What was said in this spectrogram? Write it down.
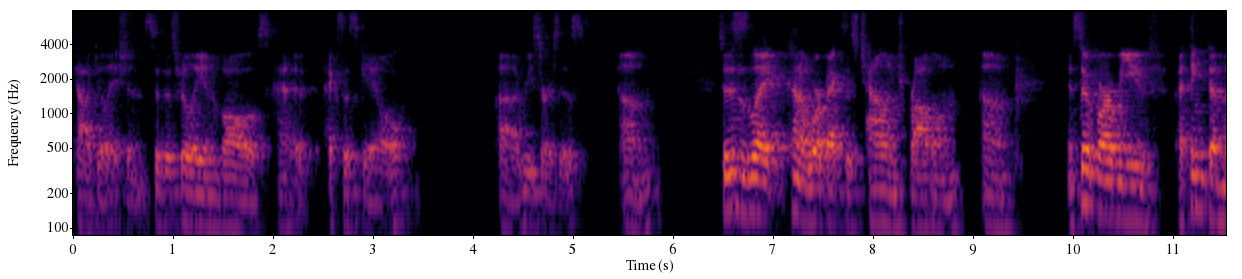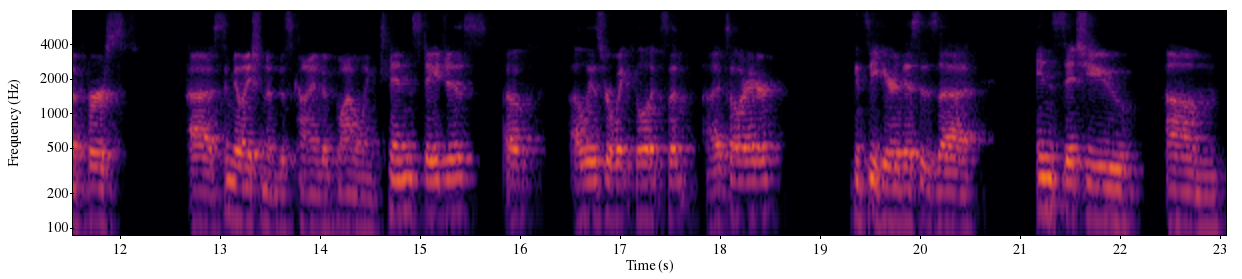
calculations. So this really involves kind of exascale uh, resources. Um, so this is like kind of WarpX's challenge problem. Um, and so far we've, I think, done the first uh, simulation of this kind of modeling 10 stages of a laser wake field accelerator. You can see here, this is a in situ um,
